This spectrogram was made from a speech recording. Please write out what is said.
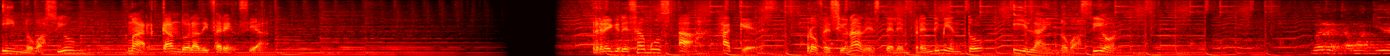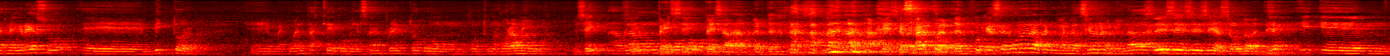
Innovación, marcando la diferencia. Regresamos a Hackers, profesionales del emprendimiento y la innovación. Bueno, estamos aquí de regreso. Eh, Víctor, eh, me cuentas que comienzas el proyecto con, con tu mejor amigo. Sí, sí, pese, poco- pese a las advertencias. pese a las Exacto, advertencias. porque esa es una de las recomendaciones, ¿verdad? Sí, sí, sí, sí, absolutamente. Eh, eh,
